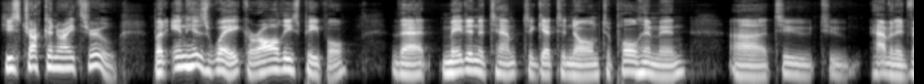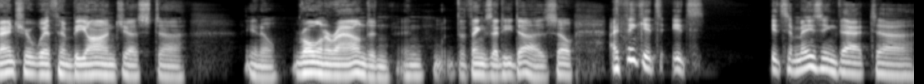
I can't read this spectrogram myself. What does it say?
he's trucking right through. But in his wake are all these people that made an attempt to get to know him, to pull him in, uh, to to have an adventure with him beyond just uh, you know rolling around and and the things that he does. So I think it's it's it's amazing that uh,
